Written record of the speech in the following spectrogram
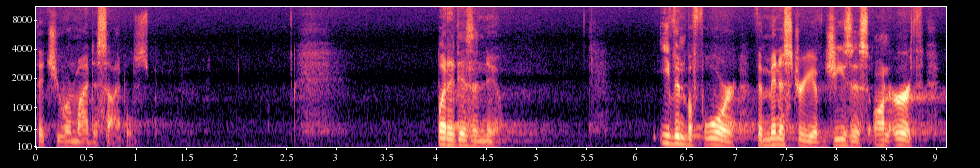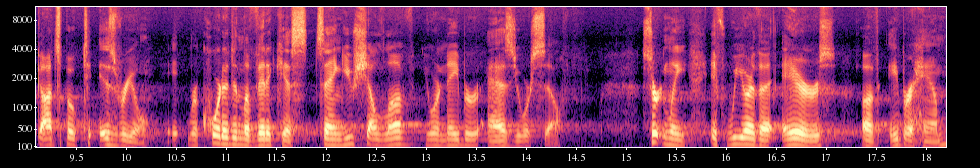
that you are my disciples. But it isn't new. Even before the ministry of Jesus on earth, God spoke to Israel, recorded in Leviticus, saying, You shall love your neighbor as yourself. Certainly, if we are the heirs of Abraham,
